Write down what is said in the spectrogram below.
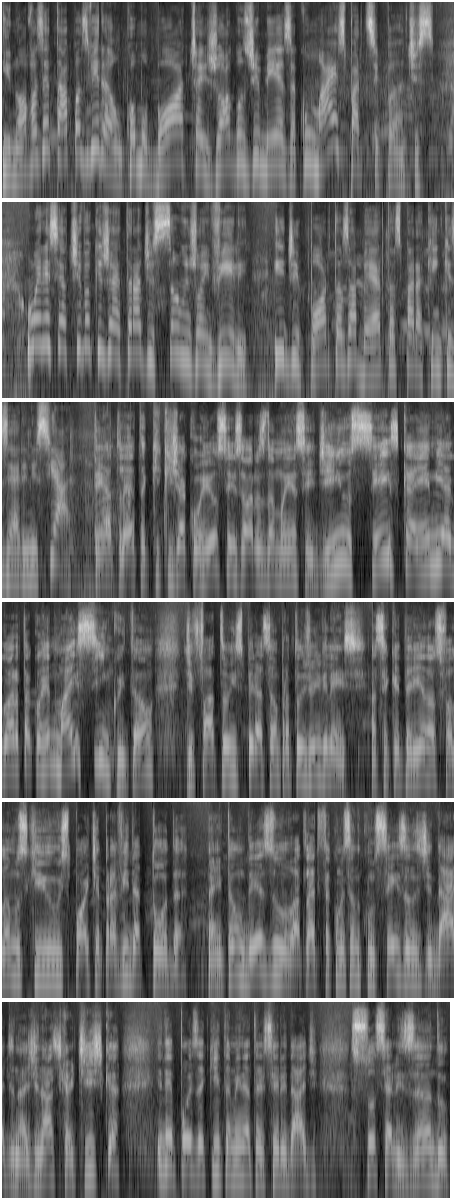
e novas etapas virão, como bote e jogos de mesa, com mais participantes. Uma iniciativa que já é tradição em Joinville e de portas abertas para quem quiser iniciar. Tem atleta que, que já correu 6 horas da manhã cedinho, 6 km e agora está correndo mais 5. Então, de fato, inspiração para todo joinvilense. Na secretaria nós falamos que o esporte é para a vida toda. Né? Então, desde o atleta está começando com 6 anos de idade na ginástica artística e depois aqui também na terceira idade socializando,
